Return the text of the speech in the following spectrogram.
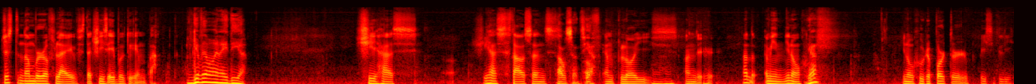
just the number of lives that she's able to impact. Give them an idea. She has she has thousands Thousands, yeah. of employees Mhm. under her. Not, I mean, you know, who, Yeah. you know who report her basically.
